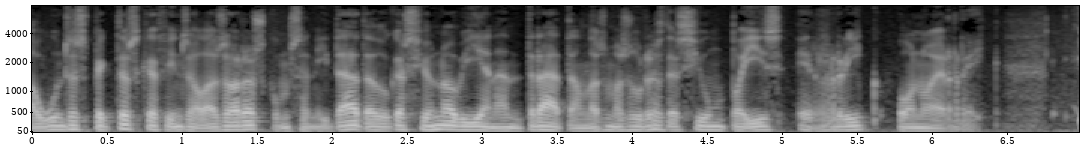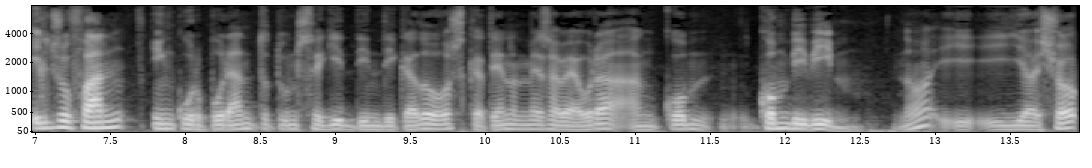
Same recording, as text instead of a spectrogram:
alguns aspectes que fins aleshores, com sanitat, educació, no havien entrat en les mesures de si un país és ric o no és ric. Ells ho fan incorporant tot un seguit d'indicadors que tenen més a veure en com, com vivim, no? I, I això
